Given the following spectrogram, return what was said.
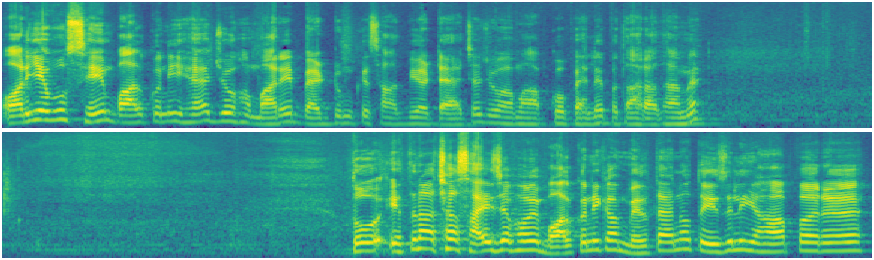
और ये वो सेम बालकनी है जो हमारे बेडरूम के साथ भी अटैच है, जो हम आपको पहले बता रहा था मैं। तो इतना अच्छा साइज़ जब हमें बालकनी का मिलता है ना तो ईज़िली यहाँ पर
